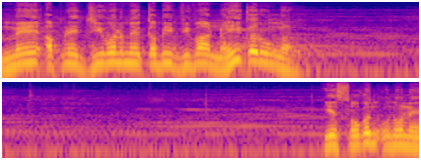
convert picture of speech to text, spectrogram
मैं अपने जीवन में कभी विवाह नहीं करूँगा। ये सौगंध उन्होंने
